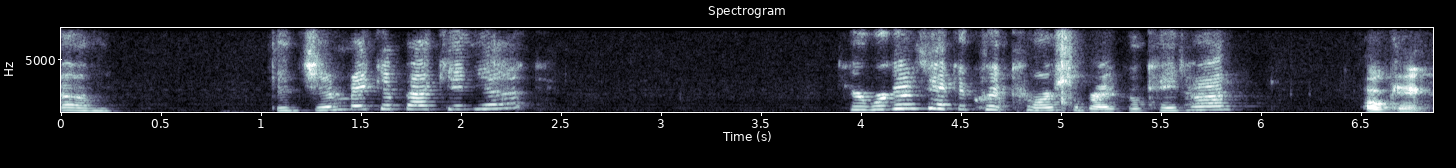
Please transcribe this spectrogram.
Um, did Jim make it back in yet? Here, we're going to take a quick commercial break, okay, Todd? Okay.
